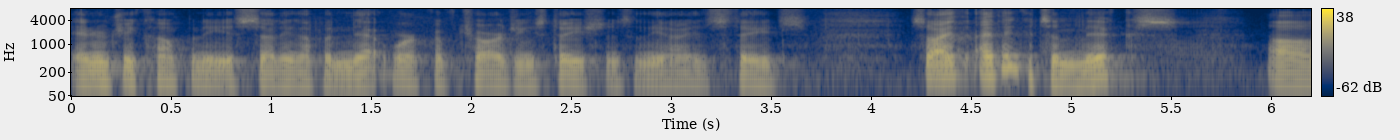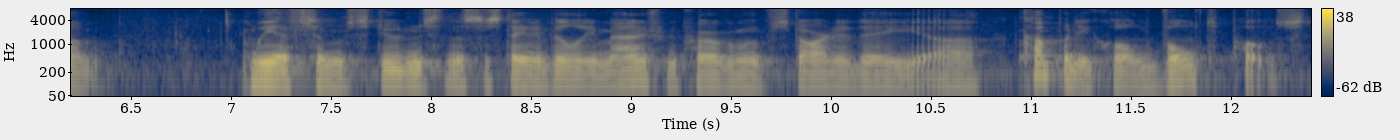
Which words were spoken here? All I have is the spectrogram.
energy company is setting up a network of charging stations in the United States. So I, I think it's a mix. Um, we have some students in the sustainability management program who've started a uh, company called VoltPost.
